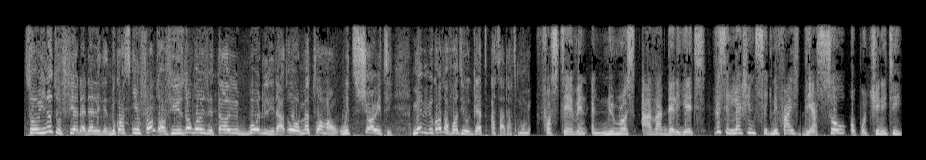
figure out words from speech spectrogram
So you need to fear the delegate because in front of you, he's not going to tell you boldly that, oh, Metwama, with surety. Maybe because of what you will get at that moment. For Stephen and numerous other delegates, this election signifies their sole opportunity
